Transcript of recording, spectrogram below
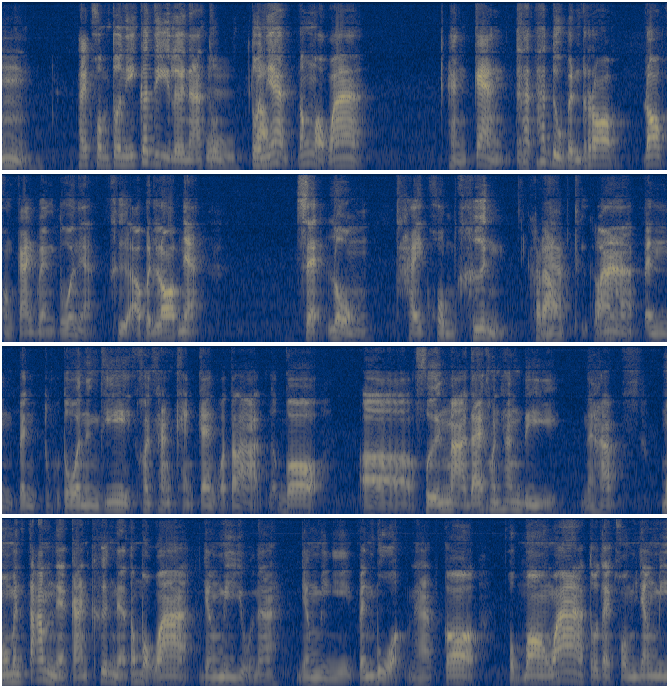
อืม ไทยคมตัวนี้ก็ดีเลยนะ ตัวอืมตัวครับเนี้ยต้องบอกว่า แข็งแกร่งถ้าถ้าดูเป็นรอบรอบของการแกว่งตัวเนี่ย คือเอาเป็นรอบเนี่ยเซตลงไทยคมขึ้นครับนะครับถือครับว่าเป็นเป็นตัวหนึ่งที่ค่อนข้างแข็งแกร่งกว่าตลาด แล้วก็เอ่อฟื้นมาได้ค่อนข้างดีนะครับ โมเมนตัมเนี่ยการขึ้นเนี่ยต้องบอกว่ายังมีอยู่นะ ยังมีเป็นบวกนะครับ ก็ผมมองว่าตัวไทยคมยังมี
